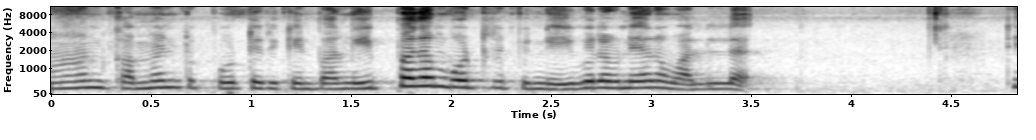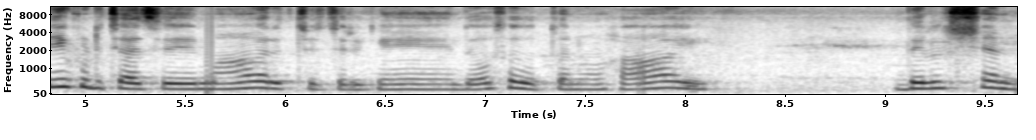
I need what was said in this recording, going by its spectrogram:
நான் கமெண்ட் போட்டிருக்கேன் பாருங்கள் இப்போ தான் போட்டிருப்பீங்க. இவ்வளோ நேரம் வரல. டீ குடிச்சாச்சு. மாவு அரைச்சி வச்சுருக்கேன். தோசை ஊற்றணும் ஹாய் தில்ஷன்.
